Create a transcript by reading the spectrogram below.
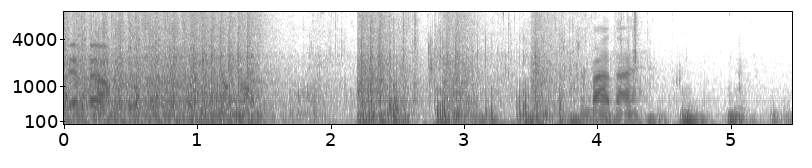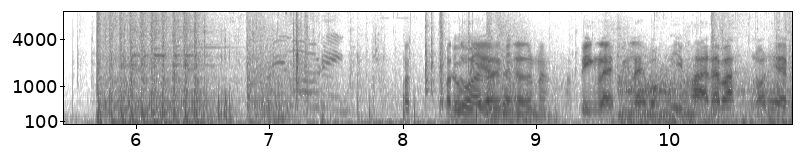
เจเนเตอร์ออกประตู สองแผ่น จะ บ้าตายประประตูเจเนเตอร์ตัวหนึงปิงเลยปิงเลยบอกพี่พายได้ปะรถเห็น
